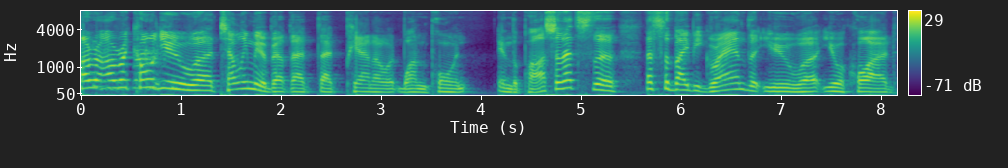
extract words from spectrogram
I, I recall you uh, telling me about that that piano at one point in the past. So that's the that's the baby grand that you uh, you acquired.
